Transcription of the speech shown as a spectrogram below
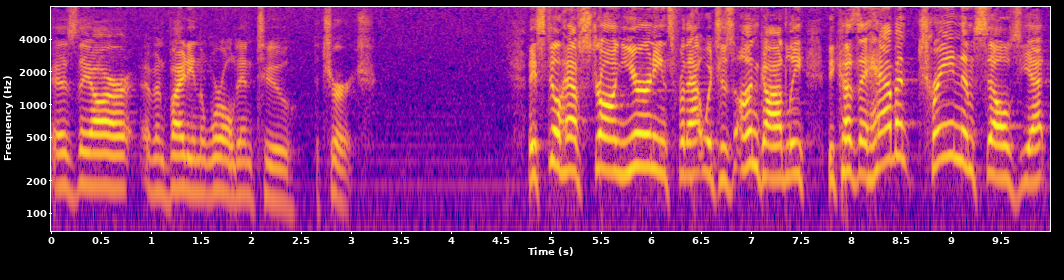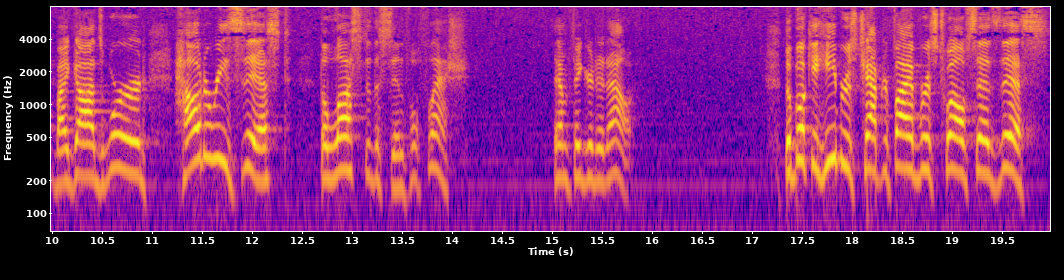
as they are of inviting the world into the church. They still have strong yearnings for that which is ungodly because they haven't trained themselves yet by God's word how to resist the lust of the sinful flesh. They haven't figured it out. The book of Hebrews, chapter 5, verse 12 says this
